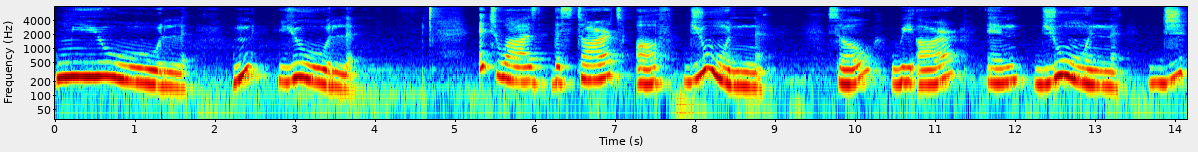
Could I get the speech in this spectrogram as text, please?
Mule. Mule. It was the start of June. So we are in June. J,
